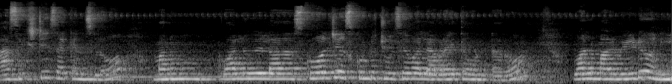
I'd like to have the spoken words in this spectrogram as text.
ఆ సిక్స్టీ సెకండ్స్లో మనం వాళ్ళు ఇలా స్క్రోల్ చేసుకుంటూ చూసే వాళ్ళు ఎవరైతే ఉంటారో వాళ్ళు మన వీడియోని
